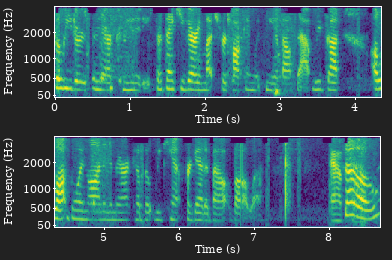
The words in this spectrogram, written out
the leaders in their community. So thank you very much for talking with me about that. We've got a lot going on in America, but we can't forget about VAWA. Absolutely. So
